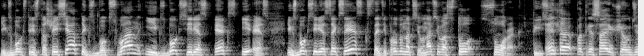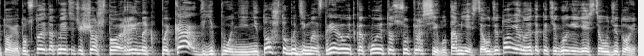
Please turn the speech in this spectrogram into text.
Xbox 360, Xbox One и Xbox Series X и S. Xbox Series X и S, кстати, продано всего-навсего 140 тысяч. Это потрясающая аудитория. Тут стоит отметить еще, что рынок ПК в Японии не то чтобы демонстрирует какую-то суперсилу. Там есть аудитория, но эта категория есть аудитория.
